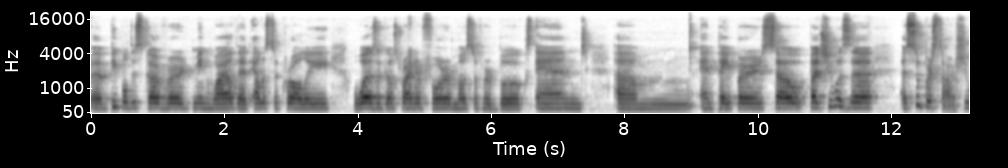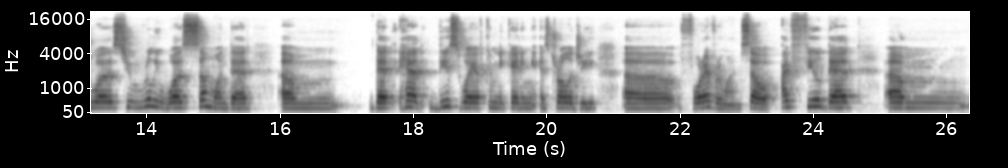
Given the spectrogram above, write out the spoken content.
uh, people discovered meanwhile that Aleister Crowley was a ghostwriter for most of her books and um, and papers. So but she was a, a superstar. She was she really was someone that um, that had this way of communicating astrology uh, for everyone. So I feel that um,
